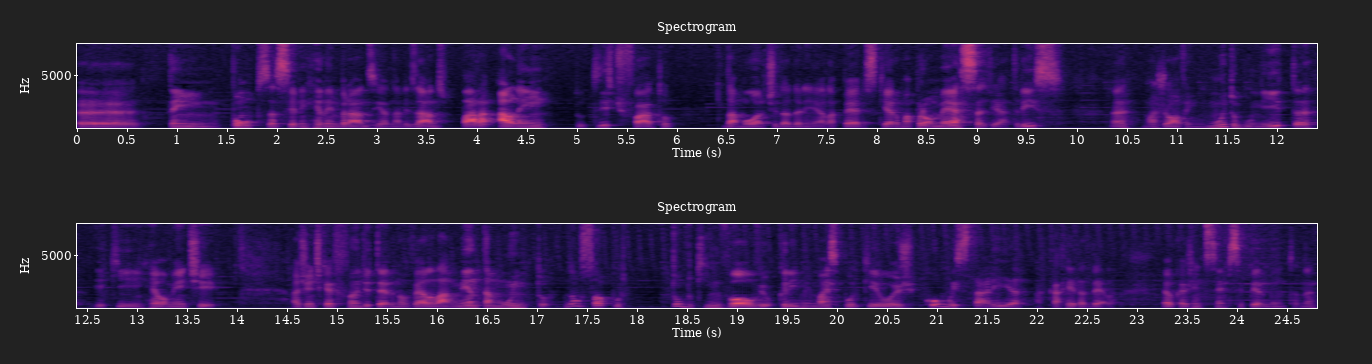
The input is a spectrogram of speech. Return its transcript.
é, tem pontos a serem relembrados e analisados para além do triste fato da morte da Daniela Pérez, que era uma promessa de atriz, né? uma jovem muito bonita e que realmente a gente que é fã de telenovela lamenta muito, não só por tudo que envolve o crime, mas porque hoje como estaria a carreira dela? É o que a gente sempre se pergunta, né?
